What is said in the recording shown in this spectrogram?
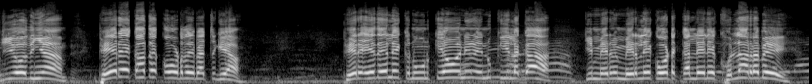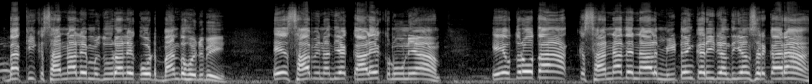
ਜੀਓ ਦੀਆਂ। ਫਿਰ ਇਹ ਕਾਹਤੇ ਕੋਰਟ ਦੇ ਵਿੱਚ ਗਿਆ? ਫਿਰ ਇਹਦੇ ਲਈ ਕਾਨੂੰਨ ਕਿਉਂ ਇਹਨੂੰ ਇਹਨੂੰ ਕੀ ਲੱਗਾ? ਕਿ ਮੇਰੇ ਮੇਰੇ ਲਈ ਕੋਰਟ ਇਕੱਲੇ ਲਈ ਖੁੱਲਾ ਰਵੇ, ਬਾਕੀ ਕਿਸਾਨਾਂ ਲਈ, ਮਜ਼ਦੂਰਾਂ ਲਈ ਕੋਰਟ ਬੰਦ ਹੋ ਜਵੇ। ਇਹ ਸਭ ਇਹਨਾਂ ਦੀਆਂ ਕਾਲੇ ਕਾਨੂੰਨ ਆ। ਇਹ ਉਧਰੋਂ ਤਾਂ ਕਿਸਾਨਾਂ ਦੇ ਨਾਲ ਮੀਟਿੰਗ ਕਰੀ ਜਾਂਦੀਆਂ ਸਰਕਾਰਾਂ।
